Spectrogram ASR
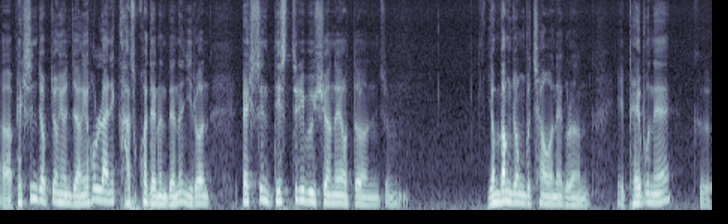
어, 백신 접종 현장의 혼란이 가속화되는 데는 이런 백신 디스트리뷰션의 어떤 좀 연방 정부 차원의 그런 이 배분의 그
